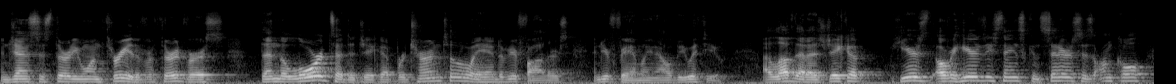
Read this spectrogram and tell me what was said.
In Genesis 31 3, the third verse, then the Lord said to Jacob, Return to the land of your fathers and your family, and I will be with you. I love that as Jacob hears, overhears these things, considers his uncle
